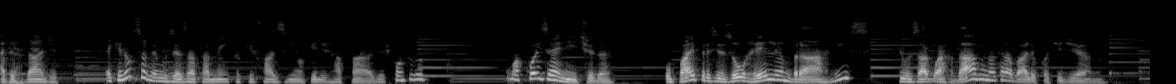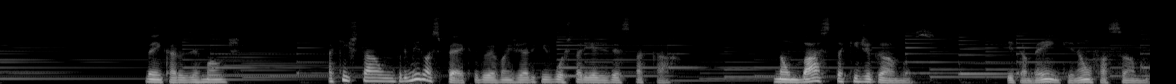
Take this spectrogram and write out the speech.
A verdade é que não sabemos exatamente o que faziam aqueles rapazes. Contudo, uma coisa é nítida: o pai precisou relembrar-lhes que os aguardavam no trabalho cotidiano. Bem, caros irmãos, aqui está um primeiro aspecto do evangelho que gostaria de destacar não basta que digamos, e também que não façamos,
